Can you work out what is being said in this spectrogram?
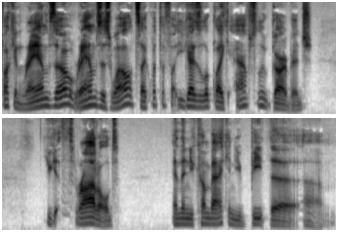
fucking Rams though, Rams as well. It's like what the fuck? You guys look like absolute garbage. You get throttled, and then you come back and you beat the um,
